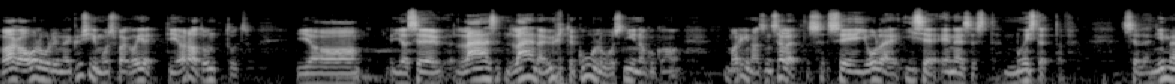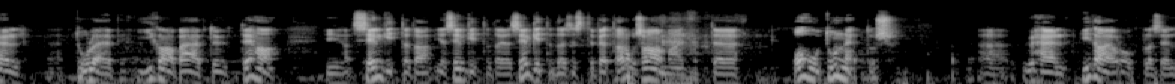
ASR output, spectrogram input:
väga oluline küsimus, väga õieti ära tuntud ja, ja see lääs, lääne ühtekuuluvus, nii nagu ka Marina siin seletas, see ei ole iseenesestmõistetav. selle nimel tuleb iga päev tööd teha ja selgitada ja selgitada ja selgitada, sest te peate aru saama, et äh, ohutunnetus äh, ühel idaeurooplasel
